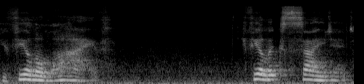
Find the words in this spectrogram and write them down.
You feel alive. You feel excited.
